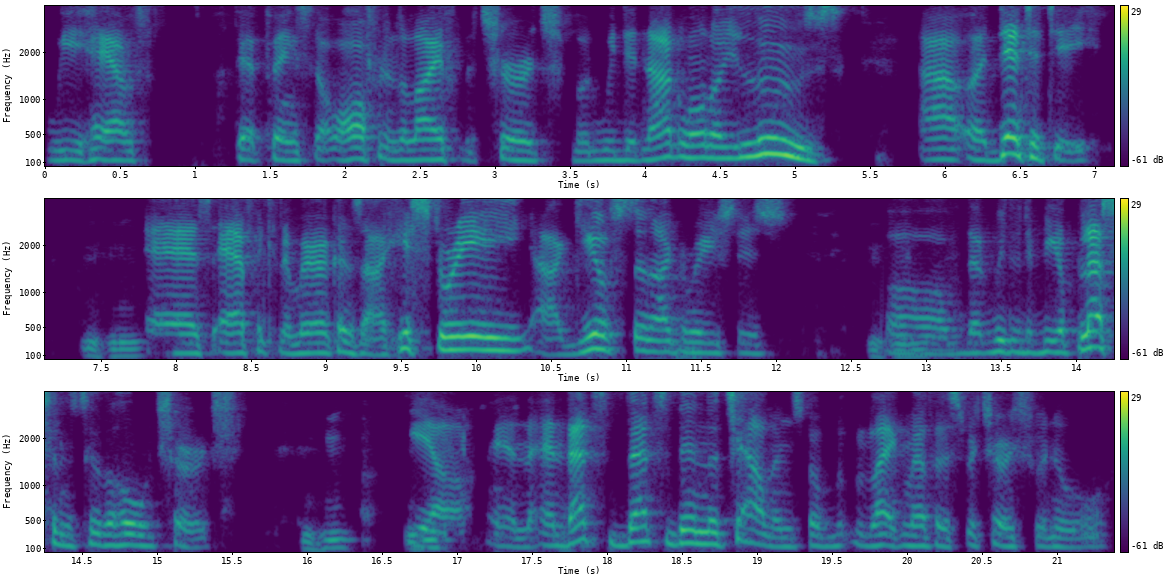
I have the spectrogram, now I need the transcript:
We have that things to offer in the life of the church, but we did not want to lose our identity mhm, as African Americans, our history, our gifts and our graces, mhm, uh, that we could be a blessing to the whole church. mhm, mhm. Yeah, and, and that's, that's been the challenge of Black Methodist Church Renewal.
